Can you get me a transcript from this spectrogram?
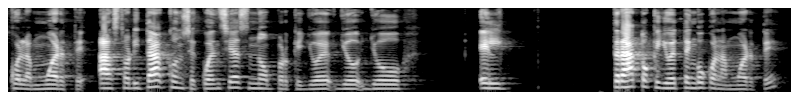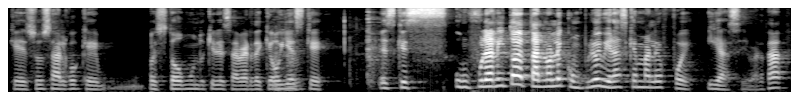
con la muerte. Hasta ahorita consecuencias no, porque yo, yo, yo, el trato que yo tengo con la muerte, que eso es algo que pues todo el mundo quiere saber, de que, oye, es que, es que un fulanito de tal no le cumplió y vieras qué mal le fue. Y así, ¿verdad?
